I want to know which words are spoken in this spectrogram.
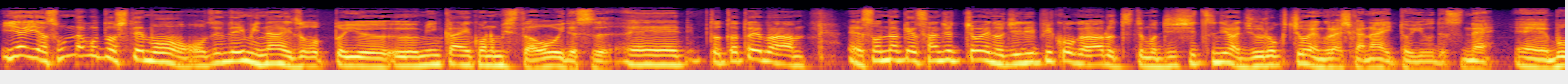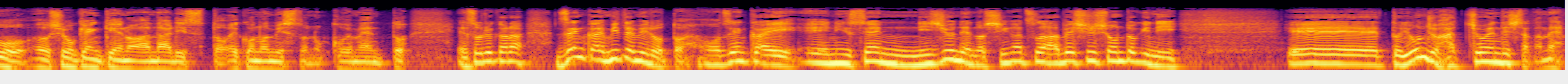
いやいや、そんなことしても全然意味ないぞという民間エコノミストは多いです。えー、と、例えば、そんだけ30兆円の GDP 効果があるっつっても実質には16兆円ぐらいしかないというですね、えー、某証券系のアナリスト、エコノミストのコメント、それから前回見てみろと、前回2020年の4月安倍首相の時に、えー、っと、48兆円でしたかね。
